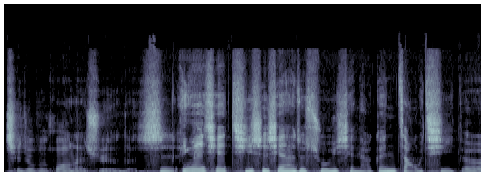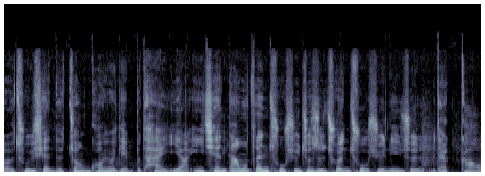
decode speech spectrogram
钱就不花到哪去了。对，是因为其实其实现在的储蓄险啊，跟早期的储蓄险的状况有点不太一样。以前大部分储蓄就是纯储蓄，利率水准比较高。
